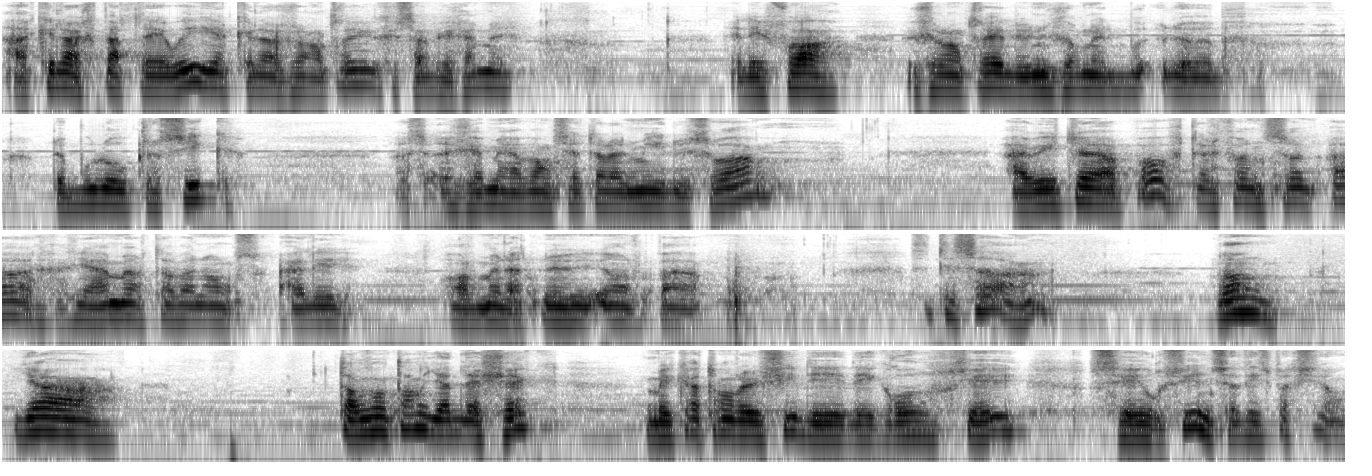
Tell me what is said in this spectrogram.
à quelle heure je partais, oui, à quelle heure je rentrais, je ne savais jamais. Et des fois, je rentrais d'une journée de, de boulot classique, jamais avant 7h30 du soir. À 8 heures, pauvre, téléphone sonne. Ah, il y a un meurtre à Valence. Allez, on remet la tenue et on repart. C'était ça, hein. Bon, il y a. De temps en temps, il y a de l'échec, mais quand on réussit des, des gros dossiers, c'est aussi une satisfaction.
